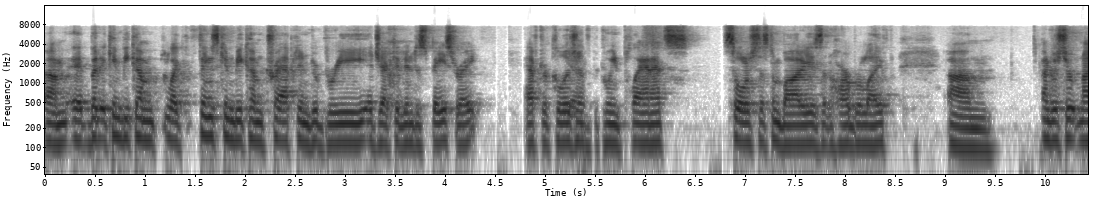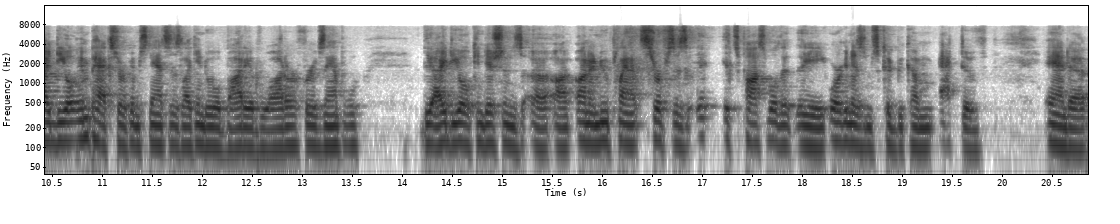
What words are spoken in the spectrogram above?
Um, it- but it can become like things can become trapped in debris, ejected into space, right? After collisions between planets, solar system bodies that harbor life. Um, under certain ideal impact circumstances, like into a body of water, for example, the ideal conditions uh, on, on a new planet's surfaces, it, it's possible that the organisms could become active and uh,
